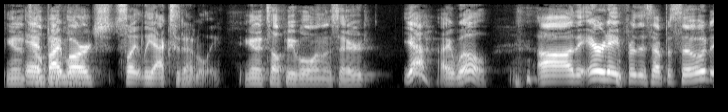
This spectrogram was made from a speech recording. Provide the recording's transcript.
you gonna tell and by Marge slightly accidentally. You're gonna tell people when this aired? Yeah, I will. Uh, the air date for this episode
